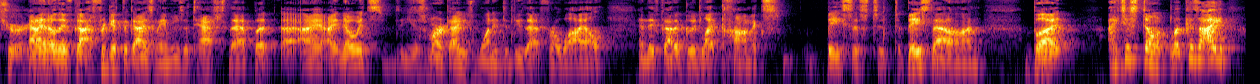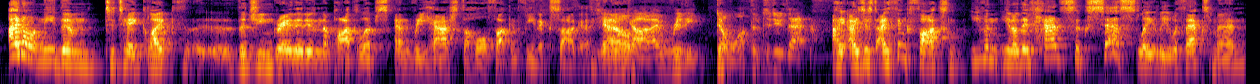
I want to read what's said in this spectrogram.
Sure, And I know they've got I forget the guy's name who's attached to that, but I, I know it's he's a smart guy who's wanted to do that for a while, and they've got a good like comics basis to, to base that on. But I just don't like because I I don't need them to take like the Jean Grey they did in Apocalypse and rehash the whole fucking Phoenix saga. You Yeah, know? God, I really don't want them to do that. I, I just I think Fox even you know they've had success lately with X Men,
